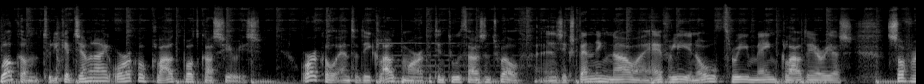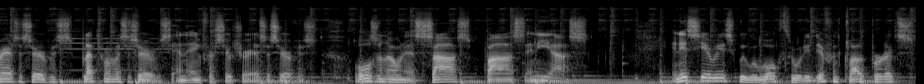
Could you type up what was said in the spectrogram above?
Welcome to the Capgemini Oracle Cloud podcast series. Oracle entered the cloud market in 2012 and is expanding now heavily in all three main cloud areas software as a service, platform as a service, and infrastructure as a service, also known as SaaS, PaaS, and IaaS. In this series, we will walk through the different cloud products,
